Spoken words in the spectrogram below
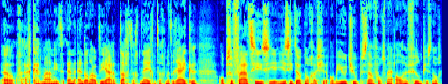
Uh, of eigenlijk helemaal niet. En, en dan ook de jaren 80, 90 met rijke observaties. Je, je ziet ook nog, als je op YouTube staan volgens mij al hun filmpjes nog.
